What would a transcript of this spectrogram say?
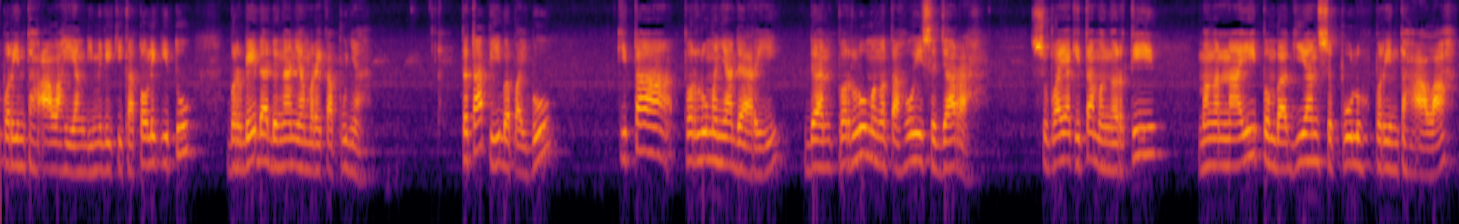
perintah Allah yang dimiliki Katolik itu berbeda dengan yang mereka punya. Tetapi Bapak Ibu, kita perlu menyadari dan perlu mengetahui sejarah supaya kita mengerti mengenai pembagian 10 perintah Allah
